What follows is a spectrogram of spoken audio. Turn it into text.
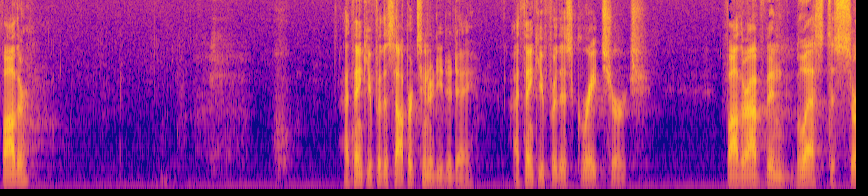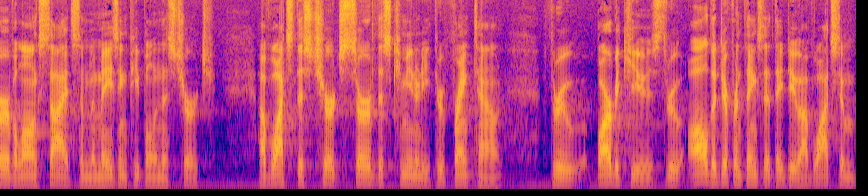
Father, I thank you for this opportunity today. I thank you for this great church. Father, I've been blessed to serve alongside some amazing people in this church. I've watched this church serve this community through Franktown, through barbecues, through all the different things that they do. I've watched them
